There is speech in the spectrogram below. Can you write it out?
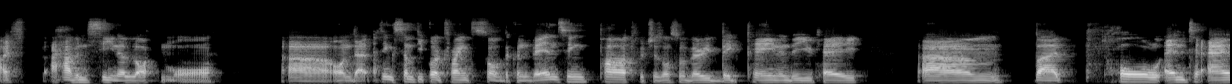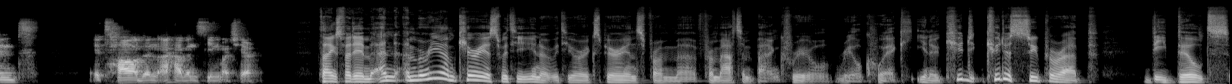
I've I haven't seen a lot more uh, on that. I think some people are trying to solve the conveyancing part, which is also a very big pain in the UK. Um, but whole end to end, it's hard, and I haven't seen much here. Thanks, Vadim. And, and, Maria, I'm curious with you, you know, with your experience from uh, from Atom Bank, real real quick. You know, could could a super app be built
